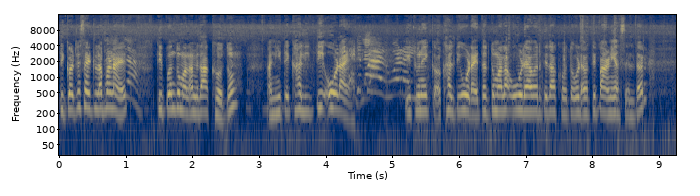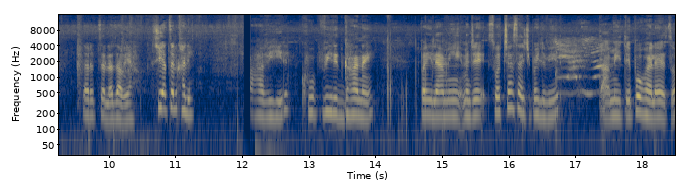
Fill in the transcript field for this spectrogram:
तिकडच्या साईडला पण आहेत. ती पण तुम्हाला आम्ही दाखवतो. आणि इथे खाली ती ओढ आहे. इथून एक खालती ओढ आहे. तर तुम्हाला ओढ्यावरती दाखवतो. ओढ्यावरती पाणी असेल तर. तर चला जाऊया. शिया चल खाली. पहा विहीर. खूप विहिरीत घाण आहे. पहिले आम्ही म्हणजे स्वच्छ असायची पहिली विहीर. तर आम्ही इथे पोहायला यायचो.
